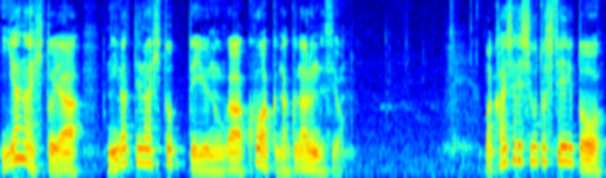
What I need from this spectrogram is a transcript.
ー、嫌な人や苦手な人っていうのが怖くなくなるんですよ。まあ、会社で仕事していると、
